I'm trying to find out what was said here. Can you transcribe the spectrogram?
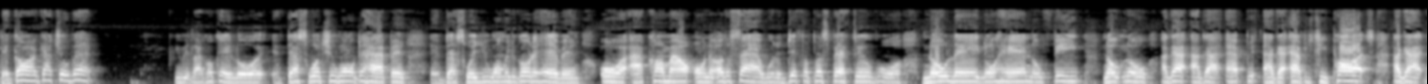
that God got your back. You be like, okay, Lord, if that's what you want to happen, if that's where you want me to go to heaven, or I come out on the other side with a different perspective, or no leg, no hand, no feet, no, no, I got, I got, I got amputee parts. I got,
